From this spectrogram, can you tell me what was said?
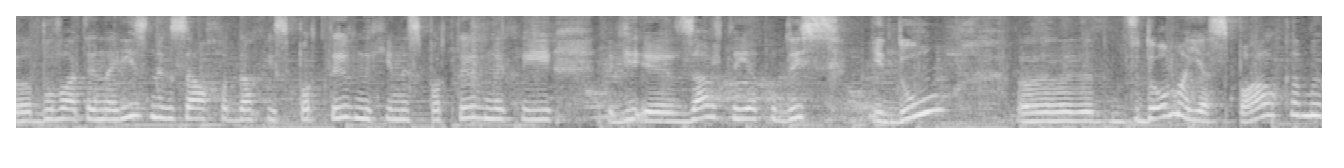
е, бувати на різних заходах, і спортивних, і неспортивних. І е, завжди я кудись іду. Е, Вдома я з палками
